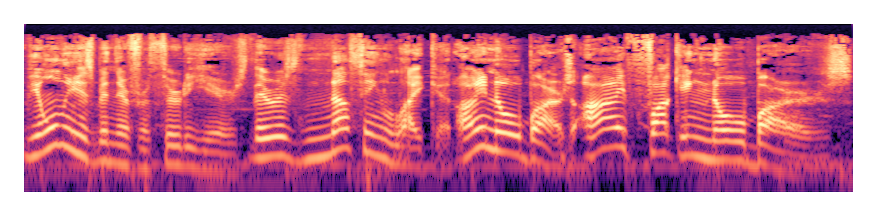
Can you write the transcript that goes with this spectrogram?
the Only has been there for 30 years. There is nothing like it. I know bars. I fucking know bars.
